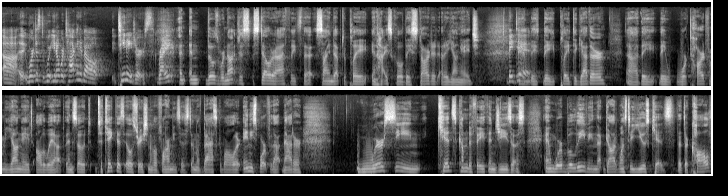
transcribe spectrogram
Uh, we're just we're, you know we're talking about teenagers, right? And and those were not just stellar athletes that signed up to play in high school. They started at a young age. They did. And they, they played together. Uh, they they worked hard from a young age all the way up. And so t- to take this illustration of a farming system of basketball or any sport for that matter, we're seeing kids come to faith in Jesus, and we're believing that God wants to use kids that they're called.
